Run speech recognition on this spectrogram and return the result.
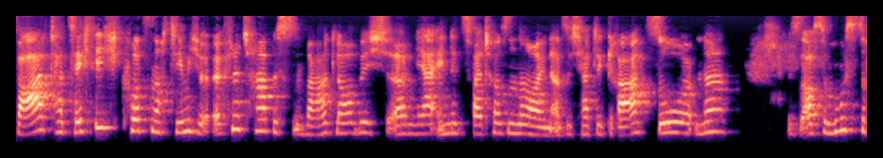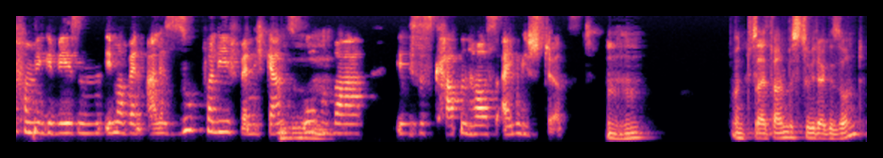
war tatsächlich kurz nachdem ich eröffnet habe. Es war, glaube ich, ähm, ja Ende 2009. Also ich hatte gerade so, ne, das ist auch so ein Muster von mir gewesen. Immer wenn alles super lief, wenn ich ganz mhm. oben war, ist das Kartenhaus eingestürzt. Mhm. Und seit wann bist du wieder gesund?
